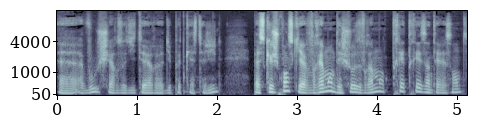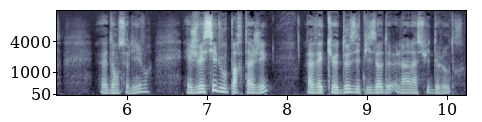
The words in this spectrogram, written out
à vous, chers auditeurs euh, du podcast Agile, parce que je pense qu'il y a vraiment des choses vraiment très très intéressantes euh, dans ce livre. Et je vais essayer de vous partager, avec deux épisodes l'un à la suite de l'autre,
